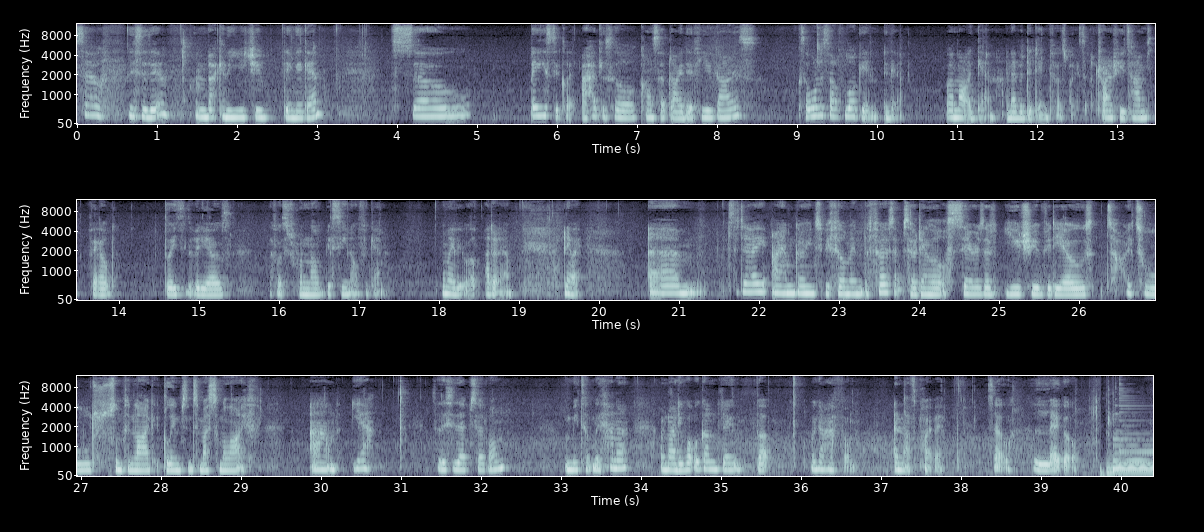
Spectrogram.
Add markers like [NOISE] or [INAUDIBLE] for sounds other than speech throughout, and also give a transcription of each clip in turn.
So this is it. I'm back in the YouTube thing again. So basically I had this little concept idea for you guys because I want to start vlogging again. Well not again, I never did it in the first place. I tried a few times, failed, deleted the videos. I thought it would not be seen of again. Or maybe it will, I don't know. Anyway, um, today I am going to be filming the first episode in a little series of YouTube videos titled something like A Glimpse into My Summer Life. And yeah, so this is episode one. We meet up with Hannah. I have no idea what we're to do, but we're to have fun. And that's point of it. So, let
